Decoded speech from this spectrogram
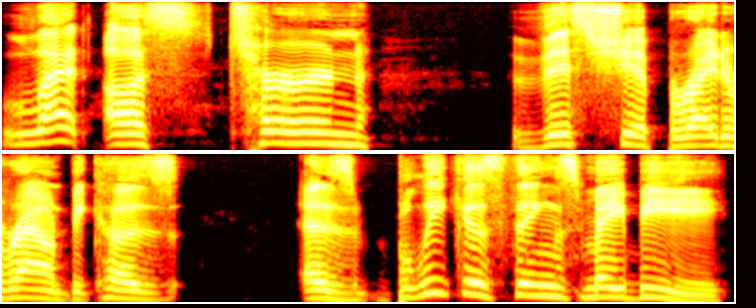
Let us turn this ship right around because as bleak as things may be,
